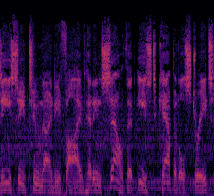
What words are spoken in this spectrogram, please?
DC 295 heading south at East Capitol Street.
